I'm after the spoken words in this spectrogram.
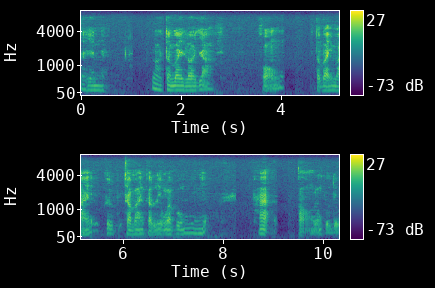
จะเห็นว่าตะไบรอยยากของตะไบไม้คือชาวบ้านก็เรียกว่าบุ้งอย่างนี้พระของหลวงปู่ดู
